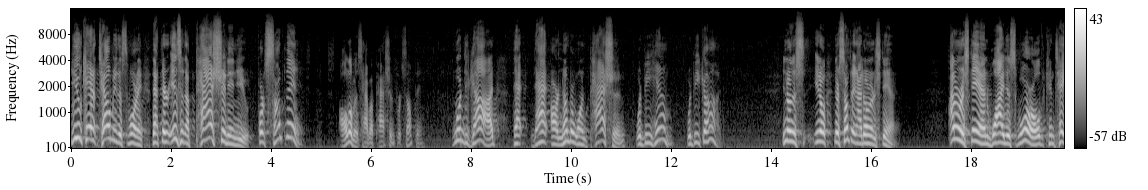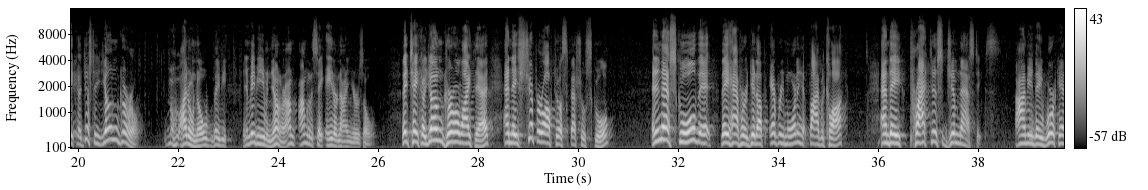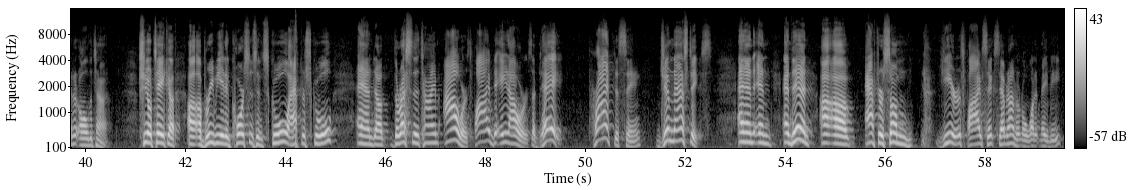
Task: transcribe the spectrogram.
You can't tell me this morning that there isn't a passion in you for something. All of us have a passion for something. Would to God that, that our number one passion would be Him, would be God. You know, this, you know, there's something I don't understand. I don't understand why this world can take a, just a young girl, I don't know, maybe, and maybe even younger. I'm, I'm going to say eight or nine years old. They take a young girl like that and they ship her off to a special school. And in that school, they, they have her get up every morning at 5 o'clock and they practice gymnastics. I mean, they work at it all the time. She'll take abbreviated courses in school, after school, and uh, the rest of the time, hours, five to eight hours a day, practicing gymnastics. And, and, and then uh, uh, after some years, five, six, seven, I don't know what it may be,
